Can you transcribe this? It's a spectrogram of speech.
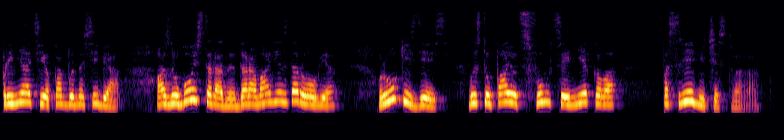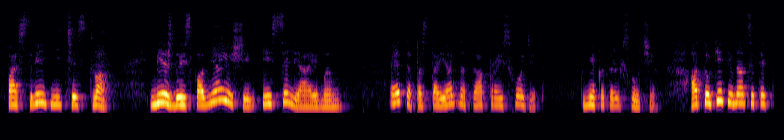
принять ее как бы на себя, а с другой стороны, дарование здоровья. Руки здесь выступают с функцией некого посредничества, посредничества между исполняющим и исцеляемым. Это постоянно так происходит в некоторых случаях. От Луки 13,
